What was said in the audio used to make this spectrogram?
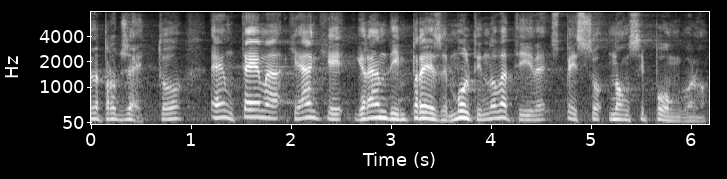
del progetto è un tema che anche grandi imprese molto innovative spesso non si pongono.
